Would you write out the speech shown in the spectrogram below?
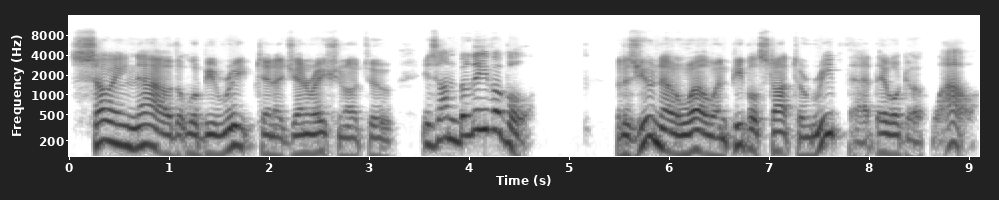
sowing now that will be reaped in a generation or two is unbelievable. But as you know well, when people start to reap that, they will go, wow,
